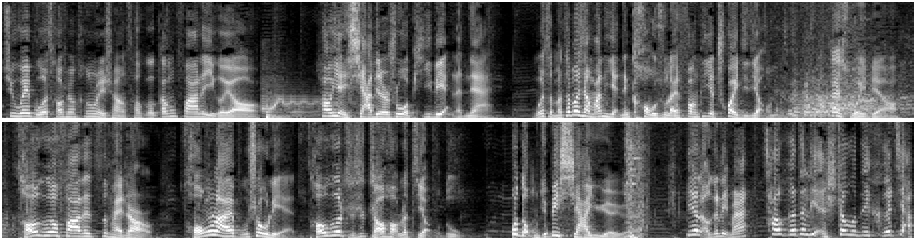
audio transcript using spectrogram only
去微博曹成亨瑞上，曹哥刚发了一个哟。还有眼瞎的人说我 P 脸了呢，我怎么这么想把你眼睛抠出来，放地下踹几脚呢？再说一遍啊。曹哥发的自拍照从来不瘦脸，曹哥只是找好了角度，不懂就别瞎约约。别老搁里面，超哥这脸瘦的和假，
